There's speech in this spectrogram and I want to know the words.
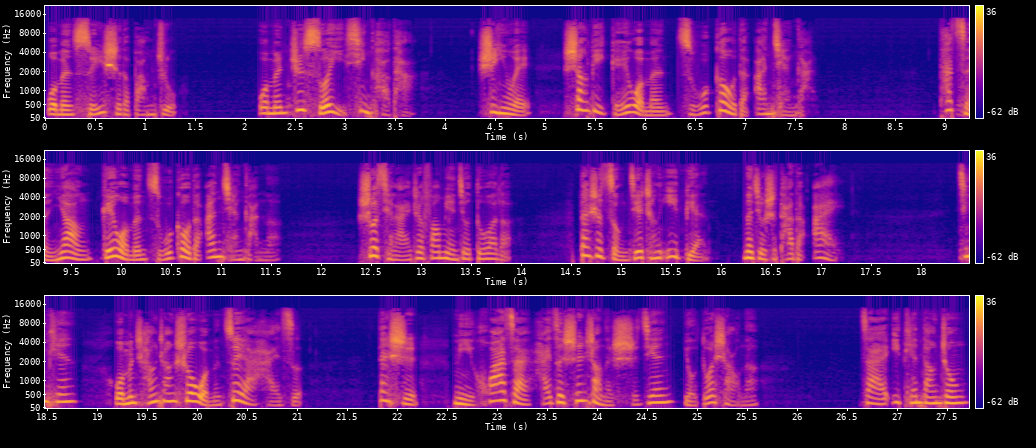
我们随时的帮助。我们之所以信靠他，是因为上帝给我们足够的安全感。他怎样给我们足够的安全感呢？说起来，这方面就多了，但是总结成一点，那就是他的爱。今天我们常常说我们最爱孩子，但是你花在孩子身上的时间有多少呢？在一天当中，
